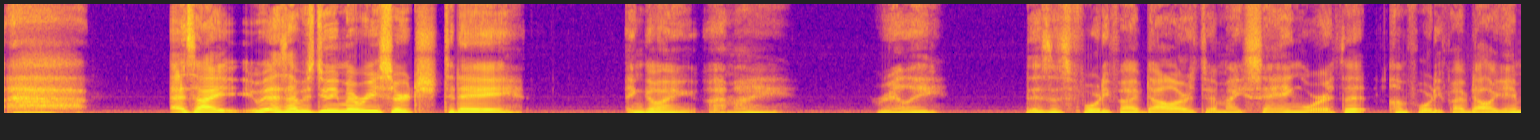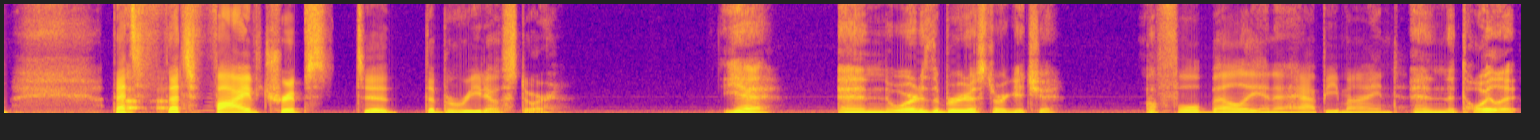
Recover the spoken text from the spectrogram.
as I as I was doing my research today, and going, am I really? Is this forty-five dollars? Am I saying worth it on forty-five dollar game? that's uh, that's five trips to the burrito store. Yeah. And where does the burrito store get you? A full belly and a happy mind. And the toilet.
